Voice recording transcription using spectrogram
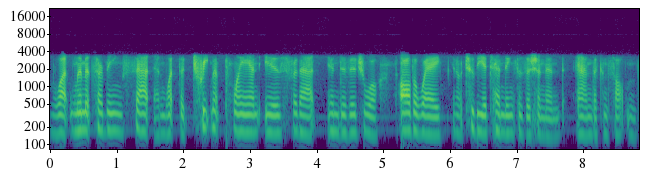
what limits are being set and what the treatment plan is for that individual all the way you know to the attending physician and and the consultants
